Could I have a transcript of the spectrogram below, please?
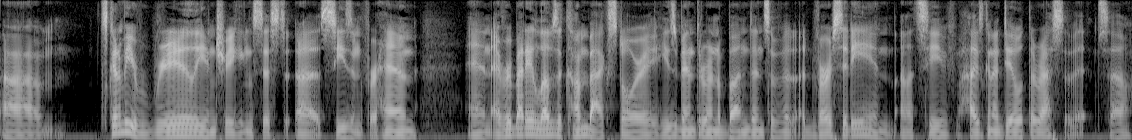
Um, it's going to be a really intriguing uh, season for him. And everybody loves a comeback story. He's been through an abundance of adversity, and let's see how he's going to deal with the rest of it. So,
